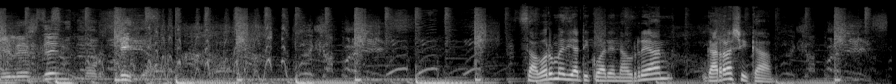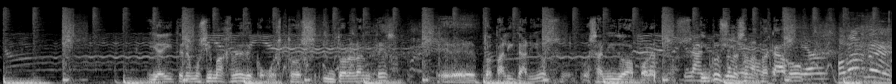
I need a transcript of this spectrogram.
Que les den morcilla. Zabor mediatikoaren aurrean, garrasika. Y ahí tenemos imágenes de cómo estos intolerantes eh, totalitarios pues han ido a por ellos. Incluso les han atacado. ¡Cobarde!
